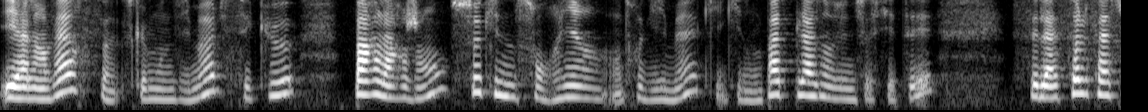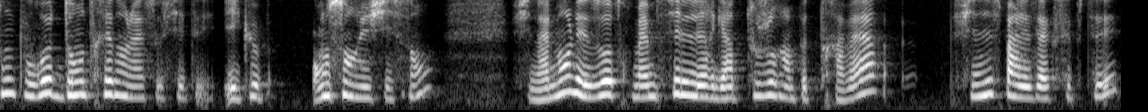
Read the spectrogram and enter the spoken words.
Et à l'inverse, ce que montre Zimmel, c'est que par l'argent, ceux qui ne sont rien, entre guillemets, qui n'ont pas de place dans une société, c'est la seule façon pour eux d'entrer dans la société. Et que, en s'enrichissant, finalement, les autres, même s'ils les regardent toujours un peu de travers, finissent par les accepter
